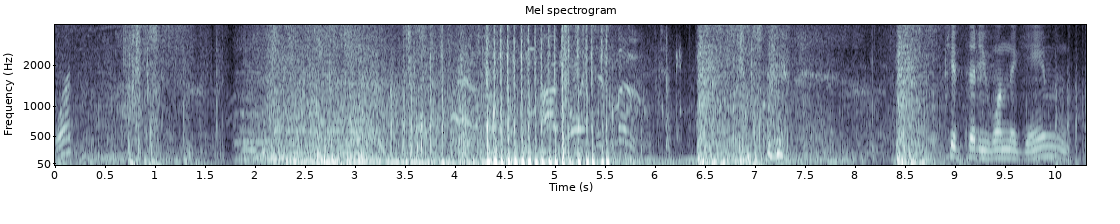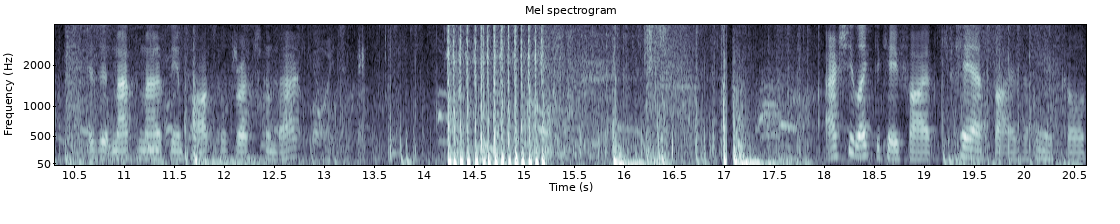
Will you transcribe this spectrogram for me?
what? Hardpoint has moved. This kid said he won the game. Is it mathematically impossible for us to come back? I actually like the K5, KF5, I think it's called.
